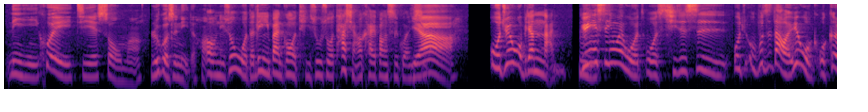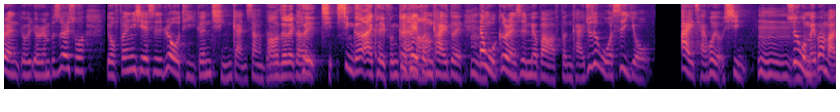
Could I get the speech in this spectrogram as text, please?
你会接受吗？如果是你的话。哦，你说我的另一半跟我提出说他想要开放式关系。Yeah。我觉得我比较难，原因是因为我我其实是我我不知道哎，因为我我个人有有人不是会说有分一些是肉体跟情感上的。哦，对对，可以性跟爱可以分开。对，可以分开，对。但我个人是没有办法分开，就是我是有。爱才会有性，嗯，嗯嗯，所以我没办法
